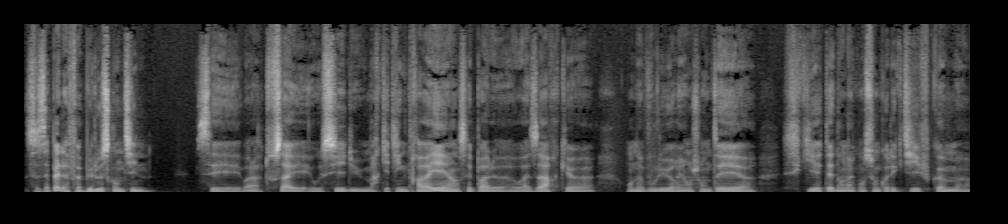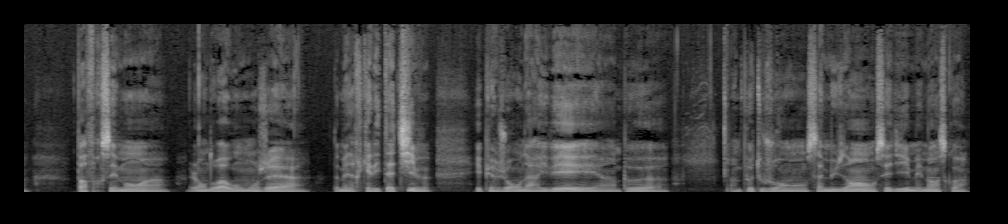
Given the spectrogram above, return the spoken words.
Ça s'appelle la fabuleuse cantine. C'est voilà, tout ça est aussi du marketing travaillé. Hein. C'est pas au hasard que on a voulu réenchanter ce qui était dans l'inconscient collectif comme pas forcément l'endroit où on mangeait de manière qualitative. Et puis un jour on est arrivé un peu, euh, un peu toujours en s'amusant, on s'est dit mais mince quoi.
